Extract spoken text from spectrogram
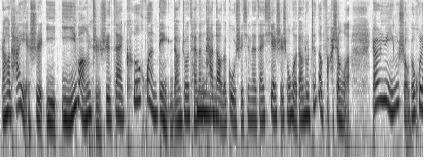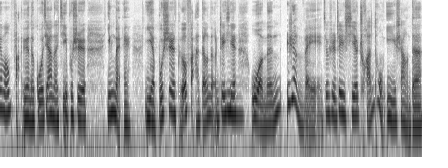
然后它也是以以往只是在科幻电影当中才能看到的故事，现在在现实生活当中真的发生了。然而，运营首个互联网。法院的国家呢，既不是英美，也不是德法等等这些我们认为就是这些传统意义上的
